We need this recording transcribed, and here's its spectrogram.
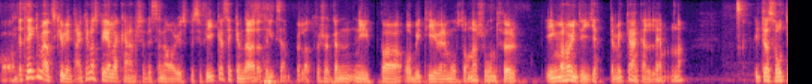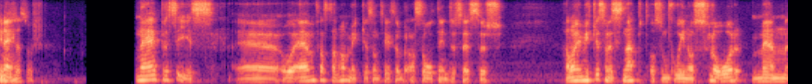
Jag tänker mig att skulle inte han kunna spela kanske det scenariospecifika sekundära till exempel? Att försöka nypa objektiven i motståndarens zon. För Ingvar har ju inte jättemycket han kan lämna. Lite assault intercessors. Nej, precis. Eh, och även fast han har mycket som till exempel assault intercessors. Han har ju mycket som är snabbt och som går in och slår, men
